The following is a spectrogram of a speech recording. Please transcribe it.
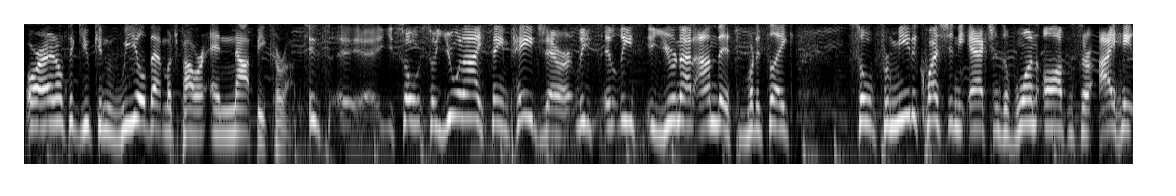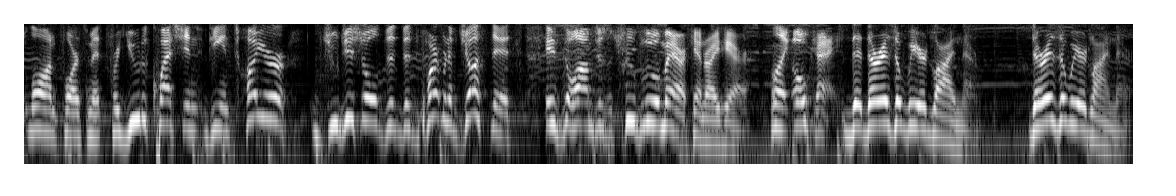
or I don't think you can wield that much power and not be corrupt. Is, uh, so so you and I same page there, or at least at least you're not on this. But it's like, so for me to question the actions of one officer, I hate law enforcement. For you to question the entire judicial, the, the Department of Justice is, oh, I'm just a true blue American right here. Like, okay, there is a weird line there. There is a weird line there.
